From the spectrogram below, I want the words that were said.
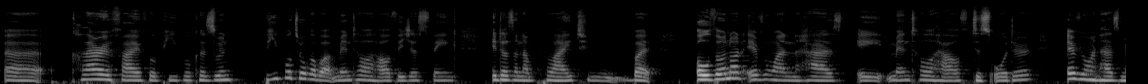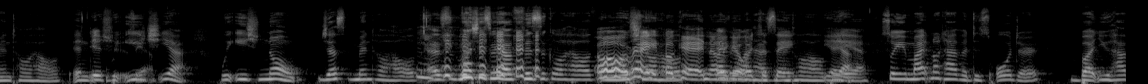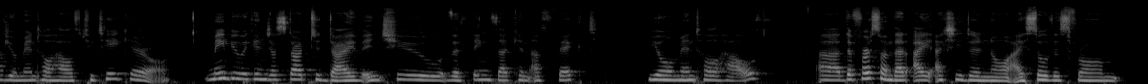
uh, clarify for people because when people talk about mental health, they just think it doesn't apply to me. But although not everyone has a mental health disorder, everyone has mental health, and we Issues, yeah. each yeah. we each know just mental health as much as we have physical health. Oh, emotional right. health, Okay, now I get what you're saying. mental health, Yeah, yeah, yeah. So you might not have a disorder, but you have your mental health to take care of. Maybe we can just start to dive into the things that can affect your mental health. Uh, the first one that I actually didn't know, I saw this from.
